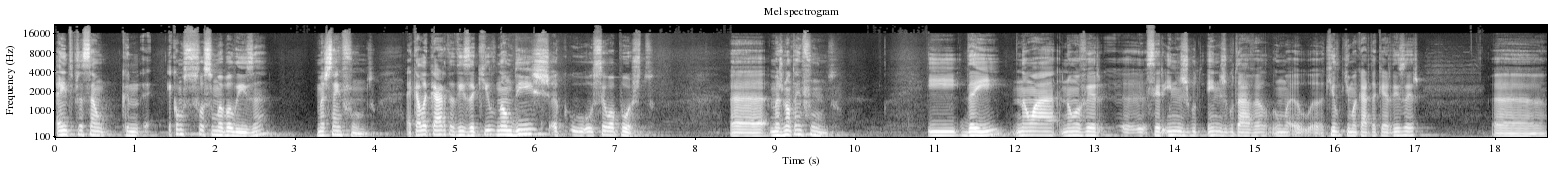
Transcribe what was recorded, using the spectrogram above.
A interpretação que é como se fosse uma baliza, mas sem fundo. Aquela carta diz aquilo, não diz o, seu oposto uh, mas não tem fundo. E daí não há não haver uh, ser inesgotável uma, aquilo que uma carta quer dizer. Uh,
